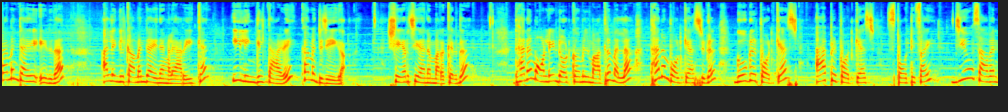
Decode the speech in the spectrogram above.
കമന്റായി എഴുതാൻ അല്ലെങ്കിൽ കമന്റായി ഞങ്ങളെ അറിയിക്കാൻ ഈ ലിങ്കിൽ താഴെ കമന്റ് ചെയ്യുക. ഷെയർ ചെയ്യാനും മറക്കരുത്. ധനം ഓൺലൈൻ ഡോട്ട് കോമിൽ മാത്രമല്ല ധനം പോഡ്കാസ്റ്റുകൾ Google podcast Apple podcast Spotify Jio Saavn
